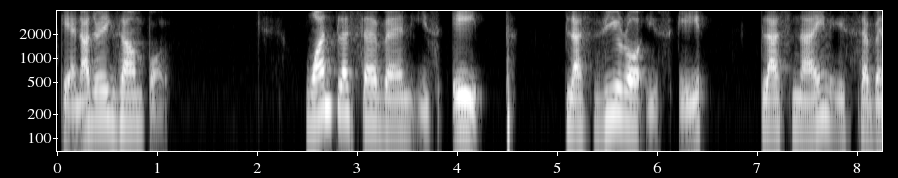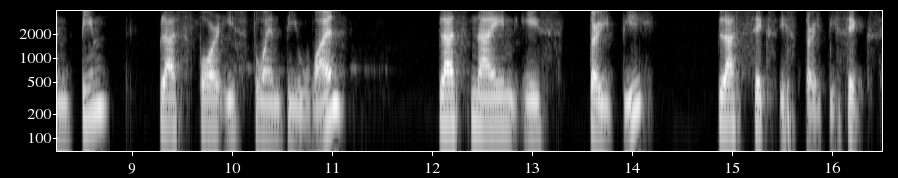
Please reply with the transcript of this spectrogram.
Okay, another example. 1 plus 7 is 8. Plus 0 is 8. Plus 9 is 17. Plus 4 is 21. Plus 9 is 30. Plus 6 is 36.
